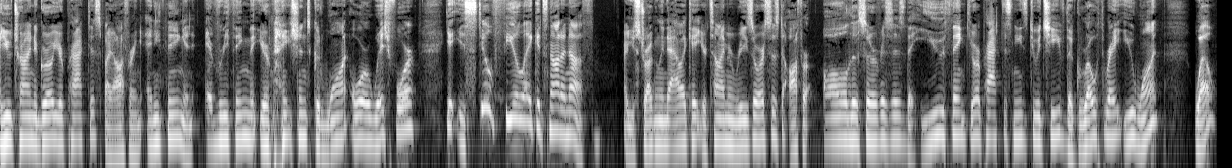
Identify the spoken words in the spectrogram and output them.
you trying to grow your practice by offering anything and everything that your patients could want or wish for, yet you still feel like it's not enough? Are you struggling to allocate your time and resources to offer all the services that you think your practice needs to achieve the growth rate you want? Well,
